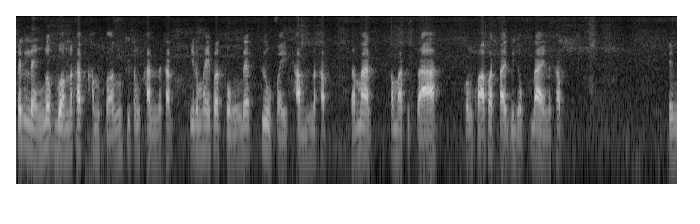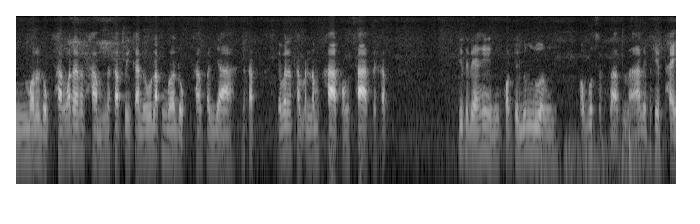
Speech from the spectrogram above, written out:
เป็นแหล่งรวบรวมนะครับคำสอนที่สำคัญนะครับ ที่ทำให้พระสงฆ์และผู้ใฝ่ธรรมนะครับ สามารถเข้ามาศึกษาค้นคว้าพระไตรปิฎกได้นะครับ เป็นมรดกทางวัฒนธรรมนะครับ เป็นการอนุรักษ์มรดกทางปัญญานะครับเป็นวัฒนธรรมอันล้ำค่าของชาตินะครับ ที่แสดงให้เห็นถึงความเจริญรุ่งเรืองของพุทธศาสนาในประเทศไทย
